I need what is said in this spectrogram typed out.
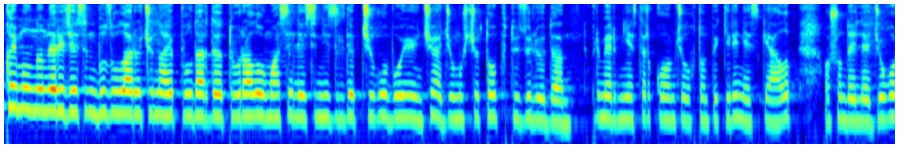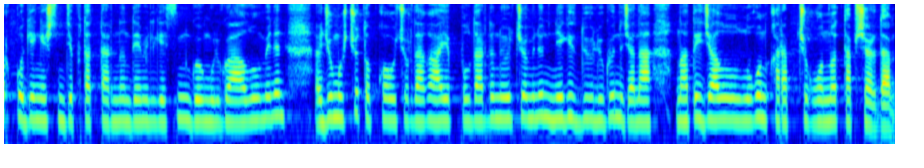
кыймылынын эрежесин бузуулар үчүн айыппулдарды тууралуу маселесин изилдеп чыгуу боюнча жумушчу топ түзүлүүдө. Премьер-министр коомчулуктун пикирин эске алып, ошондой эле жогорку кеңештин депутаттарынын демилгесин көңүлгө алуу менен жумушчу топко учурдагы айыппулдардын өлчөмүнүн негиздүүлүгүн жана натыйжалуулугун карап чыгууну тапшырды.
